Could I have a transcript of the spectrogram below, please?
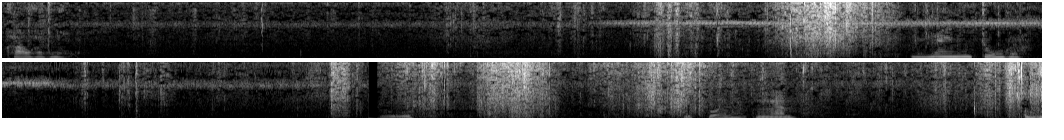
กขาวค่ะพี่น้อง แง่นึ่งจุงค่ะสวยแล้วงามโอ้โห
